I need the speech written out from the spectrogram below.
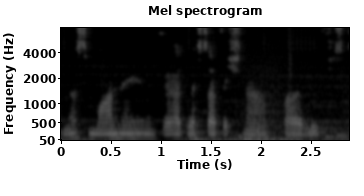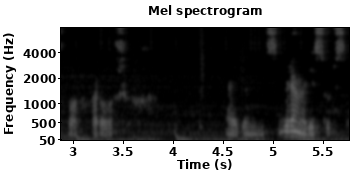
У нас маны уже достаточно количество хороших. Поэтому собираем ресурсы.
